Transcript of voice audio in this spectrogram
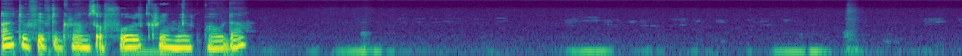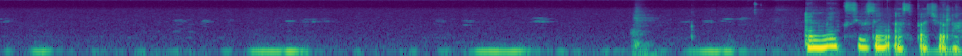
add to 50 grams of whole cream milk powder. And mix using a spatula.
